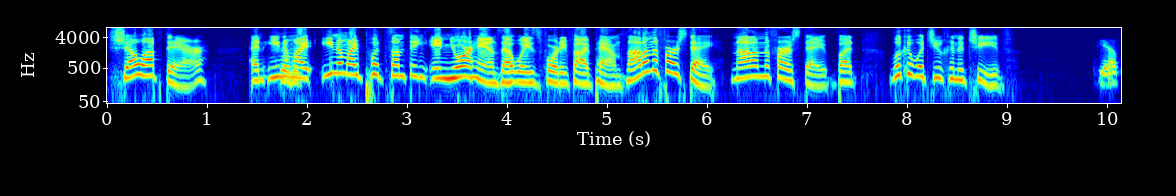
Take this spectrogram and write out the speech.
show up there. And Ina might put something in your hands that weighs 45 pounds. Not on the first day. Not on the first day. But look at what you can achieve. Yep.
